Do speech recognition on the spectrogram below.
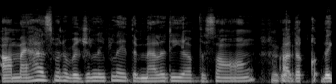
Um, my husband originally played the melody of the song, Okay. uh, the, the,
